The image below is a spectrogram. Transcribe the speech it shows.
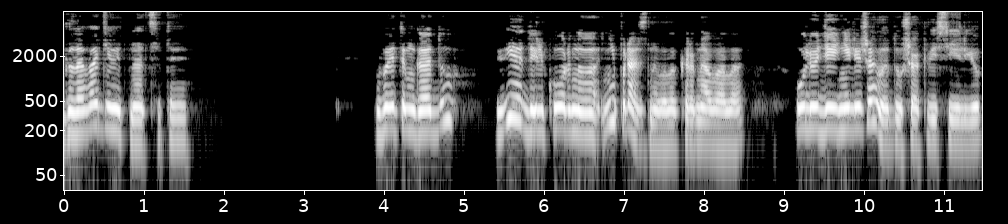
Глава девятнадцатая В этом году Виа-дель-Корно не праздновала карнавала. У людей не лежала душа к веселью,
